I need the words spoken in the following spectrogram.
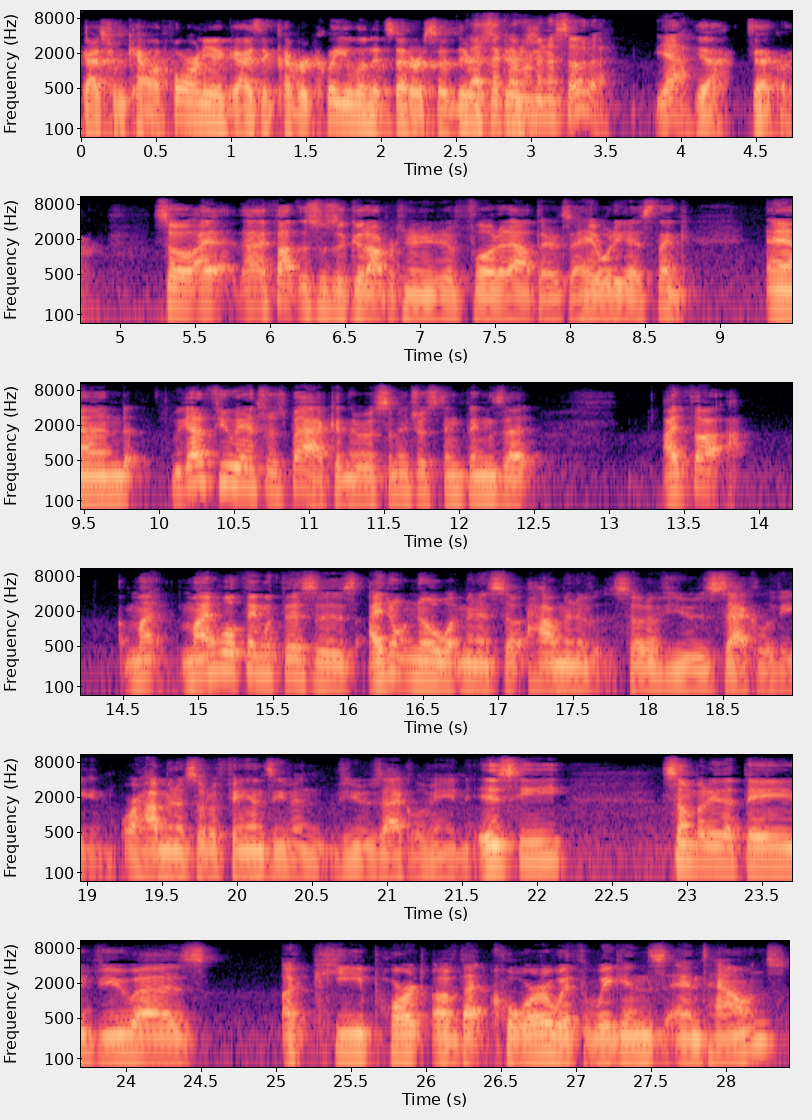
guys from California, guys that cover Cleveland, et cetera. So there's, that's the cover Minnesota. Yeah. yeah, exactly. So I I thought this was a good opportunity to float it out there and say, hey, what do you guys think? And we got a few answers back, and there were some interesting things that I thought. My my whole thing with this is I don't know what Minnesota how Minnesota views Zach LaVine or how Minnesota fans even view Zach LaVine. Is he somebody that they view as a key part of that core with Wiggins and Towns?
